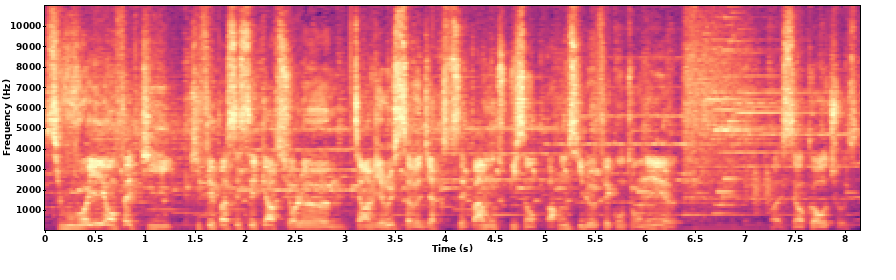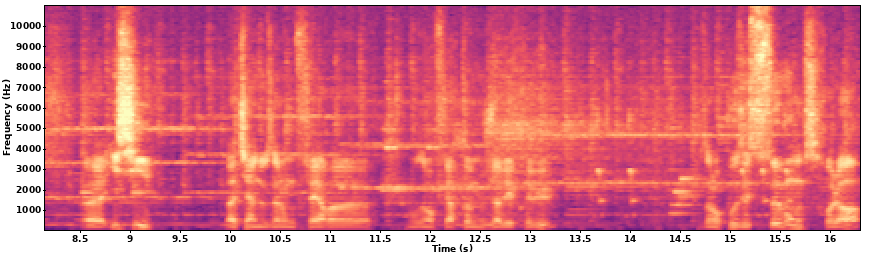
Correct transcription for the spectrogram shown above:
Si vous voyez, en fait, qui, fait passer ses cartes sur le terrain virus, ça veut dire que c'est pas un monstre puissant. Par contre, s'il le fait contourner, euh, ouais, c'est encore autre chose. Euh, ici, bah tiens, nous allons faire... Nous allons faire comme j'avais prévu. Nous allons poser ce monstre là.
